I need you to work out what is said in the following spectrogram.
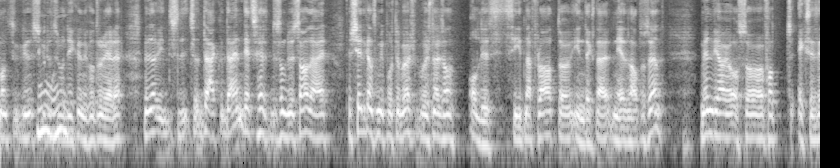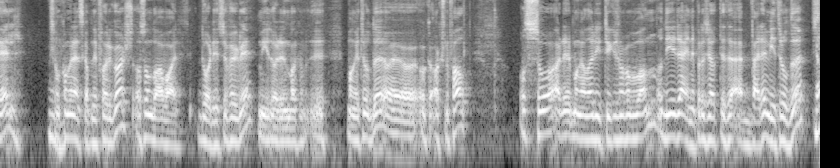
man skulle tro de kunne kontrollere. Men det, det, er, det er en del, som du sa, det, er, det skjedde ganske mye på Oslo Børs. Børsen er sånn, Oljesiden er flat, og indeksen er ned en halv prosent. Men vi har jo også fått XXL, som kom i regnskapene i forgårs, og som da var dårlig, selvfølgelig. Mye dårligere enn mange trodde, og aksjen falt. Og så er det mange analytikere som har kommet på banen, og de regner på å si at dette er verre enn vi trodde. Ja,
